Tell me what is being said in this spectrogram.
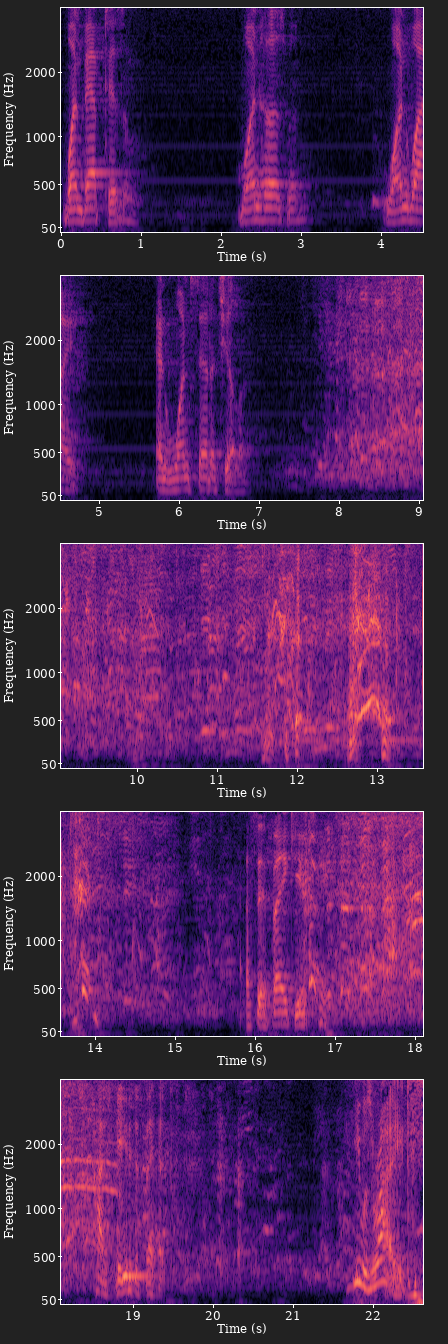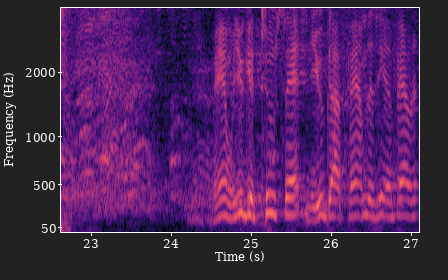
one baptism, one husband, one wife, and one set of children. I said, Thank you. I needed that. He was right. Man, when you get two sets and you got families here and families,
